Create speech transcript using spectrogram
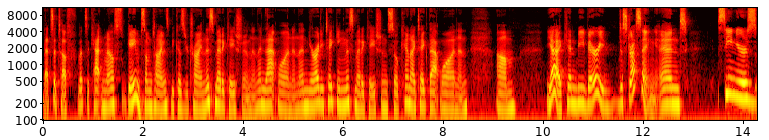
that's a tough that's a cat and mouse game sometimes because you're trying this medication and then that one and then you're already taking this medication so can i take that one and um, yeah it can be very distressing and seniors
